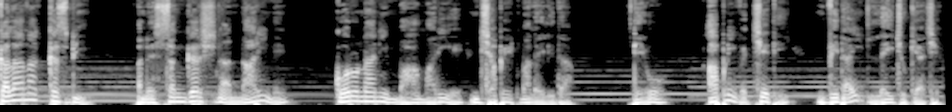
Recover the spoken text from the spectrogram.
કલાના કસબી અને સંઘર્ષના નારીને કોરોનાની મહામારીએ ઝપેટમાં લઈ લીધા. તેઓ આપણી વચ્ચેથી વિદાય લઈ ચૂક્યા છે.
